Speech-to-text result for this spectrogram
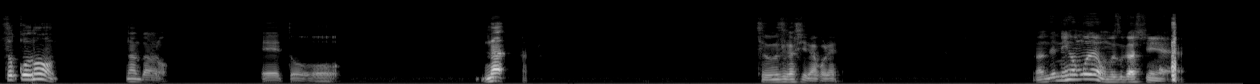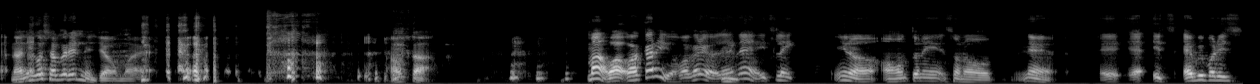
そこのなんだろうえっ、となちょっと難しいなこれなんで日本語でも難しいねん。何語喋れんねんじゃあ、お前。あんか。まあ、わわかるよ、わかるよ。でね、it's like, you know, 本当に、その、ね、it- it's everybody's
